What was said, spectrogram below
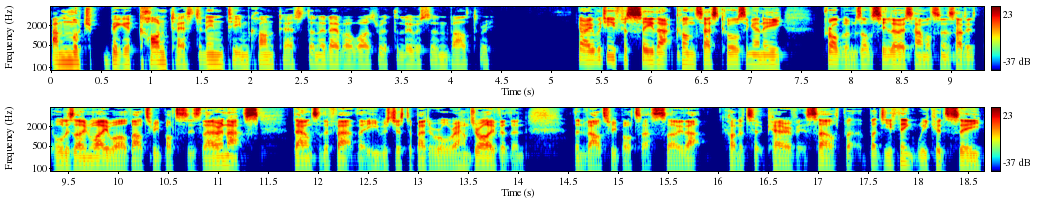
a much bigger contest, an in-team contest, than it ever was with Lewis and Valtteri. Gary, would you foresee that contest causing any problems. Obviously, Lewis Hamilton has had it all his own way while Valtteri Bottas is there, and that's down to the fact that he was just a better all-round driver than than Valtteri Bottas. So that kind of took care of itself. But but do you think we could see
